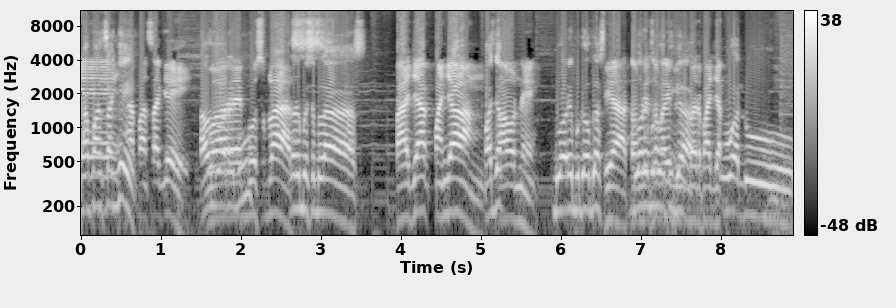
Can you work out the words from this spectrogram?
Avanza G. Avanza G Tahun 2011. 2011. Pajak panjang Pajak tahun nih. 2012 Iya, tahun besok lagi 2023 bayar pajak. waduh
